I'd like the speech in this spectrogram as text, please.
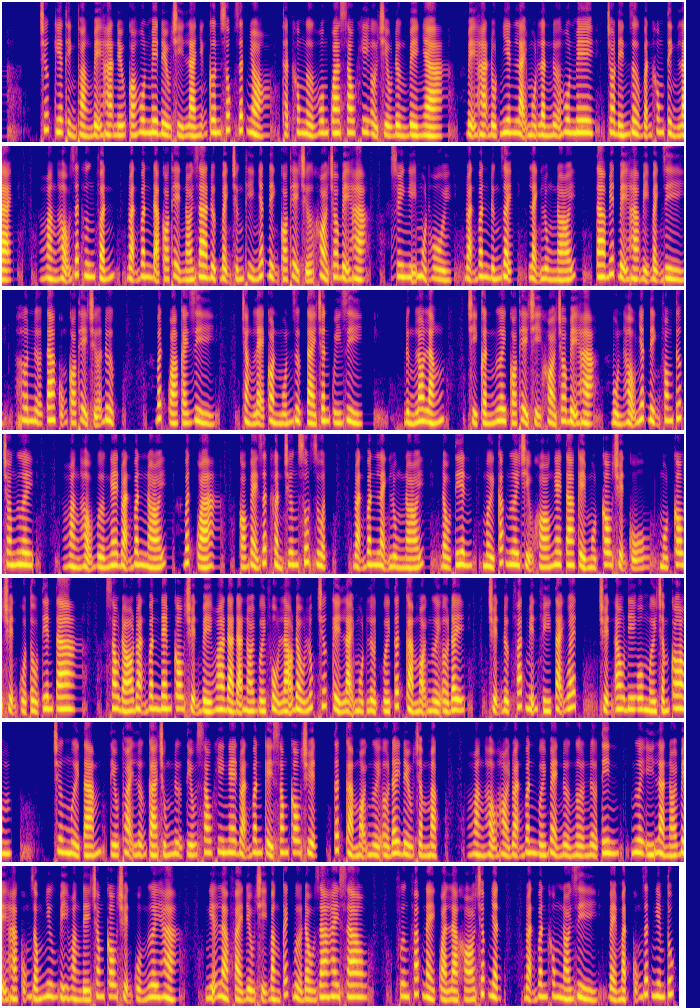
Trước kia thỉnh thoảng bệ hạ nếu có hôn mê đều chỉ là những cơn sốc rất nhỏ. Thật không ngờ hôm qua sau khi ở chiều đường về nhà, bệ hạ đột nhiên lại một lần nữa hôn mê, cho đến giờ vẫn không tỉnh lại. Hoàng hậu rất hưng phấn, Đoạn Vân đã có thể nói ra được bệnh chứng thì nhất định có thể chữa khỏi cho bệ hạ. Suy nghĩ một hồi, Đoạn Vân đứng dậy, lạnh lùng nói, ta biết bệ hạ bị bệnh gì, hơn nữa ta cũng có thể chữa được. Bất quá cái gì? Chẳng lẽ còn muốn dược tài chân quý gì? Đừng lo lắng, chỉ cần ngươi có thể trị khỏi cho bệ hạ, bổn hậu nhất định phong tước cho ngươi. Hoàng hậu vừa nghe Đoạn Vân nói, Bất quá, có vẻ rất khẩn trương sốt ruột. Đoạn vân lạnh lùng nói, đầu tiên, mời các ngươi chịu khó nghe ta kể một câu chuyện cũ, một câu chuyện của tổ tiên ta. Sau đó đoạn vân đem câu chuyện về Hoa Đà đã nói với phổ lão đầu lúc trước kể lại một lượt với tất cả mọi người ở đây. Chuyện được phát miễn phí tại web truyệnaudiomoi.com. Chương 18, Tiếu thoại lưỡng cá chúng nữ tiếu sau khi nghe đoạn vân kể xong câu chuyện, tất cả mọi người ở đây đều trầm mặc. Hoàng hậu hỏi đoạn vân với vẻ nửa ngờ nửa tin, ngươi ý là nói bệ hạ cũng giống như vị hoàng đế trong câu chuyện của ngươi hả? Nghĩa là phải điều trị bằng cách bửa đầu ra hay sao? Phương pháp này quả là khó chấp nhận. Đoạn vân không nói gì, vẻ mặt cũng rất nghiêm túc.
